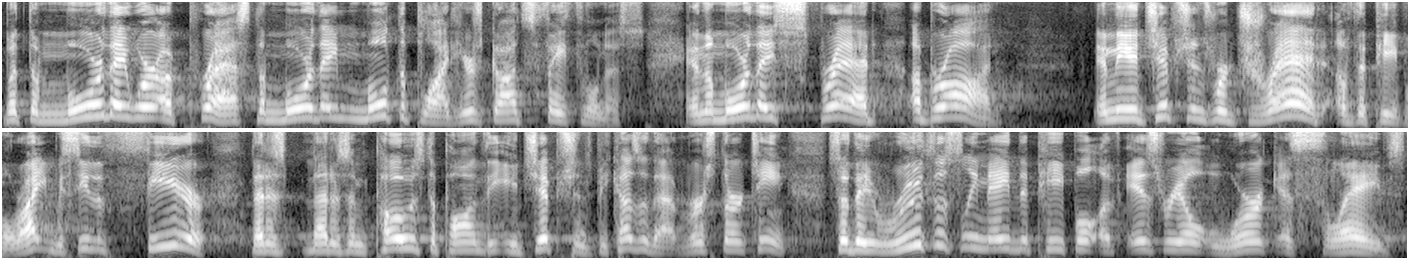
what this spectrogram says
But the more they were oppressed, the more they multiplied. Here's God's faithfulness. And the more they spread abroad. And the Egyptians were dread of the people, right? We see the fear that is, that is imposed upon the Egyptians because of that. Verse 13. So they ruthlessly made the people of Israel work as slaves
